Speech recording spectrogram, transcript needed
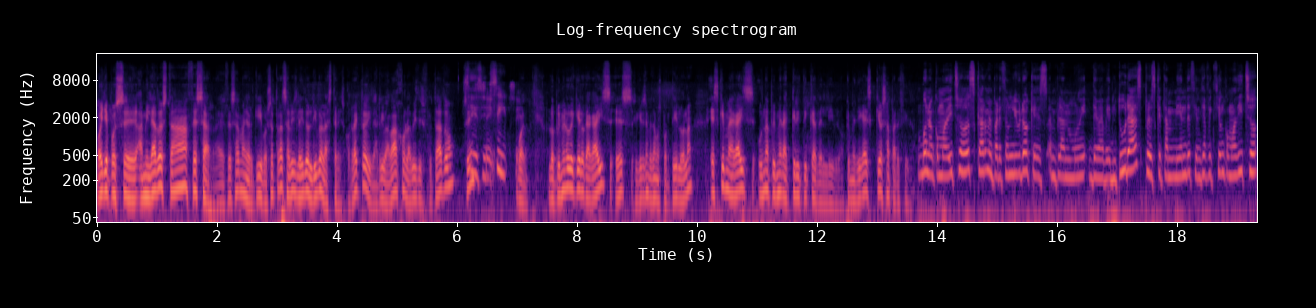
oye, pues eh, a mi lado está César, eh, César Mallorquí. Vosotras habéis leído el libro a las tres, ¿correcto? Y de arriba abajo lo habéis disfrutado. Sí, Sí, Sí. sí. Bueno, lo primero que quiero que hagáis es, si quieres empezamos por ti, Lola, es que me hagáis una primera crítica del libro, que me digáis qué os ha parecido. Bueno, como ha dicho Oscar, me parece un libro que es en plan muy de aventuras, pero es que también de ciencia ficción, como ha dicho,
